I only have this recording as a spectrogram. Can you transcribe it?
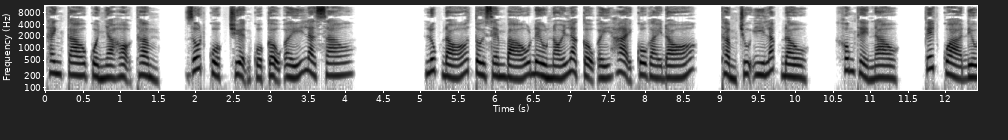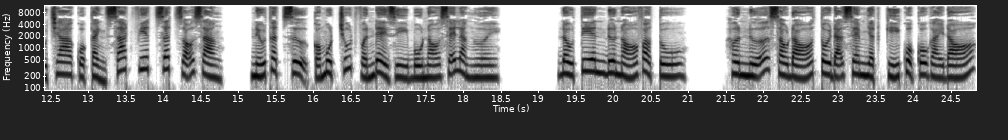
Thanh cao của nhà họ thẩm, rốt cuộc chuyện của cậu ấy là sao? Lúc đó tôi xem báo đều nói là cậu ấy hại cô gái đó, thẩm chú y lắc đầu, không thể nào, kết quả điều tra của cảnh sát viết rất rõ ràng, nếu thật sự có một chút vấn đề gì bố nó sẽ là người. Đầu tiên đưa nó vào tù. Hơn nữa sau đó tôi đã xem nhật ký của cô gái đó,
